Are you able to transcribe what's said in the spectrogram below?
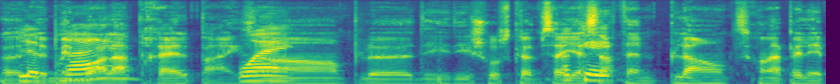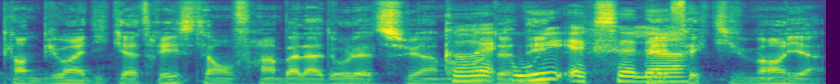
euh, le de mémoire à la prêle. par Ouais. exemple, euh, des, des choses comme ça. Il y a certaines plantes, ce qu'on appelle les plantes bio-indicatrices. Là, on fera un balado là-dessus à un moment Correct. donné. Oui, Mais excellent. effectivement, il y a,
